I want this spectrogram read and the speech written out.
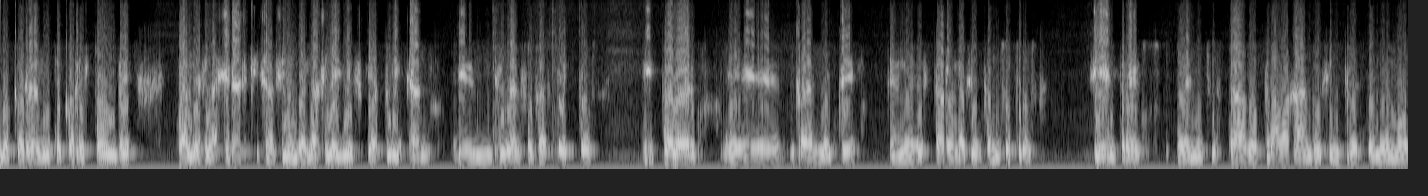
lo que realmente corresponde, cuál es la jerarquización de las leyes que aplican en diversos aspectos y poder eh, realmente tener esta relación que nosotros siempre hemos estado trabajando, siempre tenemos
